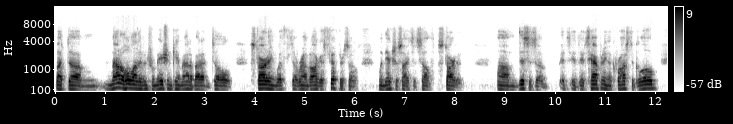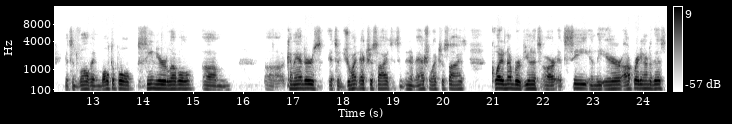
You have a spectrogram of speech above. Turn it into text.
but um, not a whole lot of information came out about it until starting with around August 5th or so, when the exercise itself started. Um, this is a it's it's happening across the globe. It's involving multiple senior level um, uh, commanders. It's a joint exercise. It's an international exercise. Quite a number of units are at sea in the air operating under this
